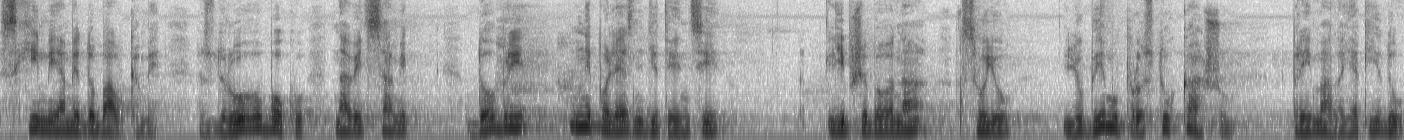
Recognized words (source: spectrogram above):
з хіміями, добавками. З другого боку, навіть самі добрі, неполезні дитинці, ліпше б вона свою любиму просту кашу приймала як їду.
